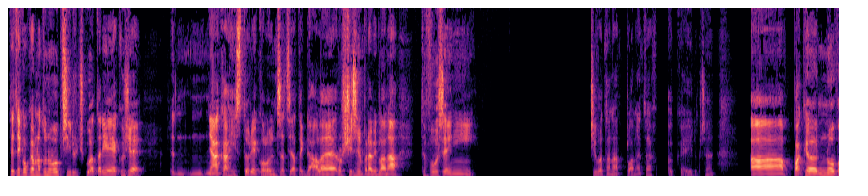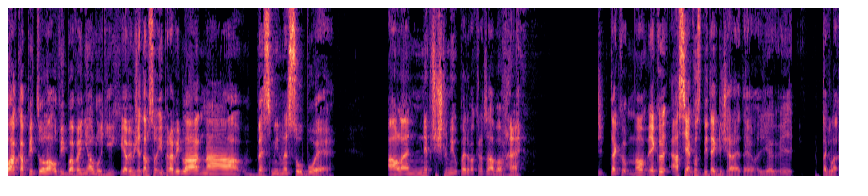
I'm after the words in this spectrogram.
Teď koukám na tu novou příručku a tady je jakože nějaká historie, kolonizace a tak dále, rozšířené pravidla na tvoření života na planetách? OK, dobře. A pak eh, nová kapitola o vybavení a lodích. Já vím, že tam jsou i pravidla na vesmírné souboje, ale nepřišly mi úplně dvakrát zábavné. tak, no, jako, asi jako zbytek, když hrajete, jo. Že- Takhle.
